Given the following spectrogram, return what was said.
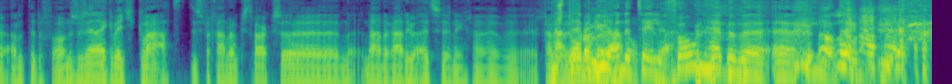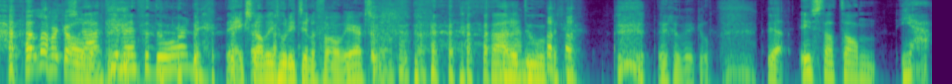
eh, aan de telefoon. Dus we zijn eigenlijk een beetje kwaad. Dus we gaan ook straks eh, na- de radio-uitzending gaan we, gaan Nou, we hebben nu aan de op. telefoon hebben we eh, iemand Oh, van... Ja. Laat maar komen. Schakel je hem even door? Nee, Nee, ik snap niet hoe die telefoon werkt. schat. nou, dat doen we. Ingewikkeld. Is dat dan ja,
